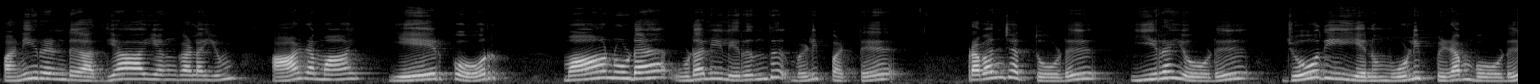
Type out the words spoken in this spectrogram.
பனிரெண்டு அத்தியாயங்களையும் ஆழமாய் ஏற்போர் மானுட உடலிலிருந்து வெளிப்பட்டு பிரபஞ்சத்தோடு இறையோடு ஜோதி எனும் ஒளிப்பிழம்போடு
